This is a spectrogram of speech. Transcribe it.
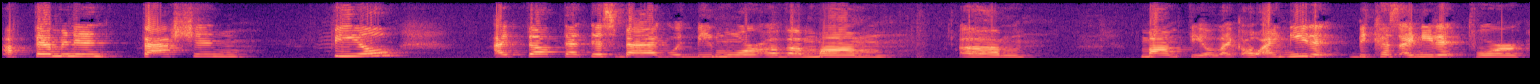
a feminine fashion feel I felt that this bag would be more of a mom um, mom feel like oh I need it because I need it for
